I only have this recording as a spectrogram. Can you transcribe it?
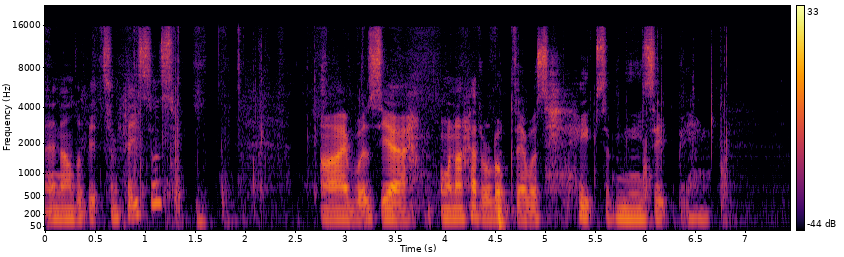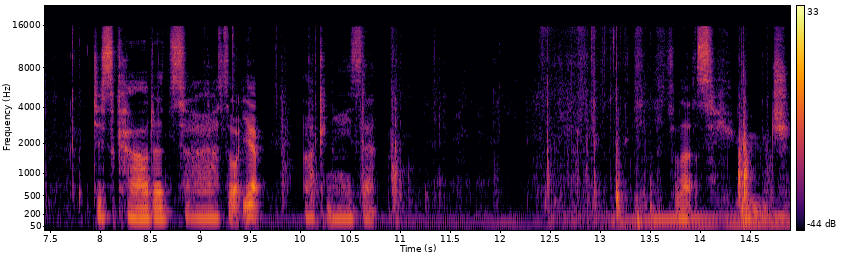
and other bits and pieces. I was, yeah, when I had a look, there was heaps of music being discarded. So I thought, yep, I can use that. So that's huge.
